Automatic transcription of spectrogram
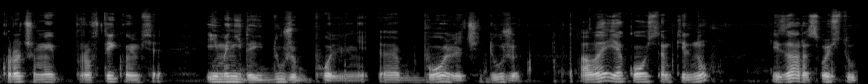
Коротше, ми провтикуємося. І мені дають дуже больні. Е, боляче, дуже. Але я когось там кільнув. І зараз ось тут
